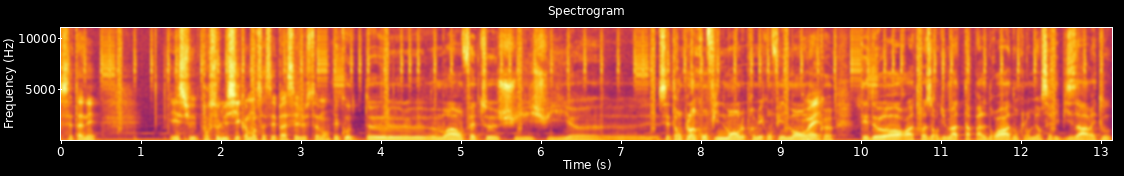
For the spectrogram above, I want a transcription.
cette année. Et pour celui-ci, comment ça s'est passé justement? Écoute, moi en fait, je suis, je suis, c'était en plein confinement, le premier confinement, donc t'es dehors à 3h du mat, t'as pas le droit, donc l'ambiance elle est bizarre et tout.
